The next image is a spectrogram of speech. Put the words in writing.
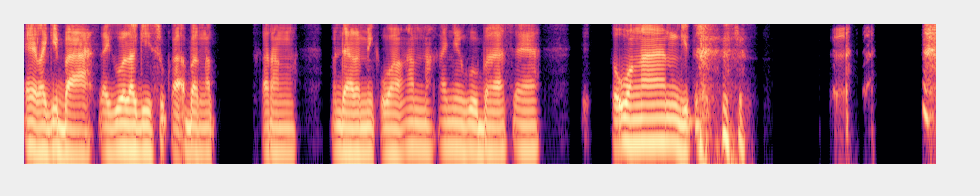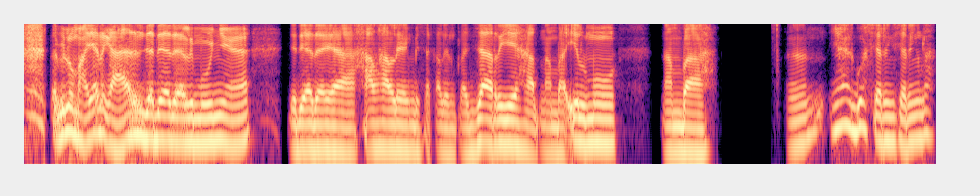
eh lagi bahas eh gue lagi suka banget sekarang mendalami keuangan makanya gue bahas ya keuangan gitu tapi lumayan kan jadi ada ilmunya jadi ada ya hal-hal yang bisa kalian pelajari hal nambah ilmu nambah eh, ya gue sharing-sharing lah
